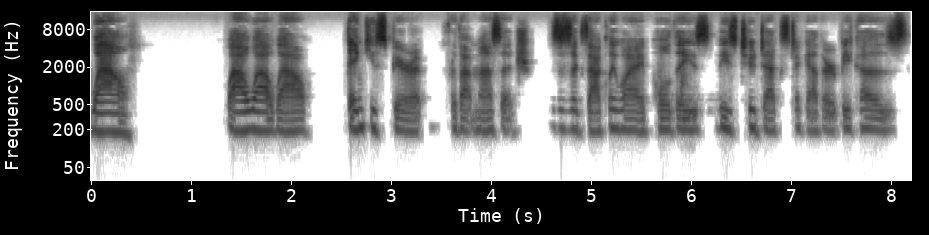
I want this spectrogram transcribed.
wow. Wow, wow, wow. Thank you, Spirit, for that message. This is exactly why I pull these, these two decks together because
